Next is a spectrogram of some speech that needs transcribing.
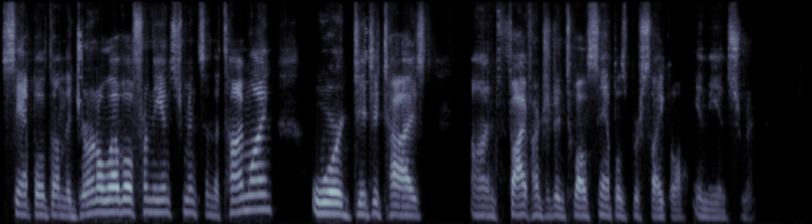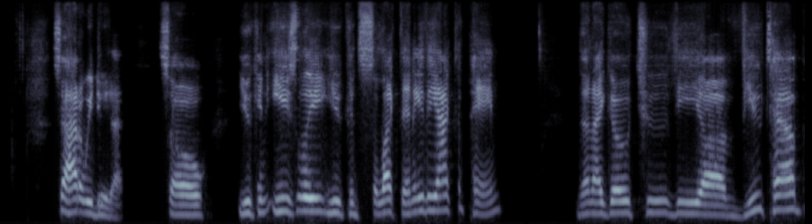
sampled on the journal level from the instruments in the timeline or digitized on 512 samples per cycle in the instrument. So how do we do that? So you can easily, you could select any of the active pane. Then I go to the uh, View tab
